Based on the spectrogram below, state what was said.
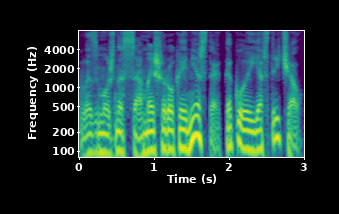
Возможно, самое широкое место, какое я встречал.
